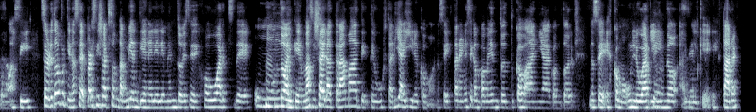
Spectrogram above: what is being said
como así. Sobre todo porque, no sé, Percy Jackson también tiene el elemento ese de Hogwarts, de un mm. mundo al que más allá de la trama te, te, gustaría ir, como, no sé, estar en ese campamento, en tu cabaña, con todo, no sé, es como un lugar lindo en el que estar.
